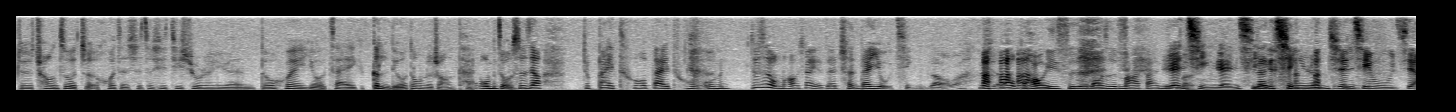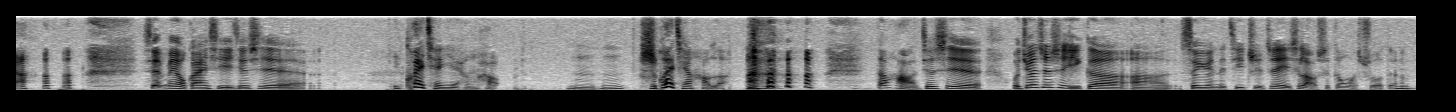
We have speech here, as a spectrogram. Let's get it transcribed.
就是创作者或者是这些技术人员都会有在一个更流动的状态。我们总是这样，就拜托拜托，我们 就是我们好像也在承担友情，你知道吧？哦，不好意思，老是麻烦你人情人情人情人情 人情无价。所以没有关系，就是一块钱也很好，嗯哼，十块钱好了，都好。就是我觉得这是一个呃随缘的机制，这也是老师跟我说的。嗯、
